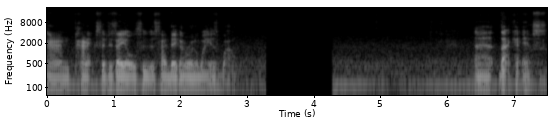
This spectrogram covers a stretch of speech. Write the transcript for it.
and panics the Jezzails who decide they're going to run away as well. Uh, that Chaos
